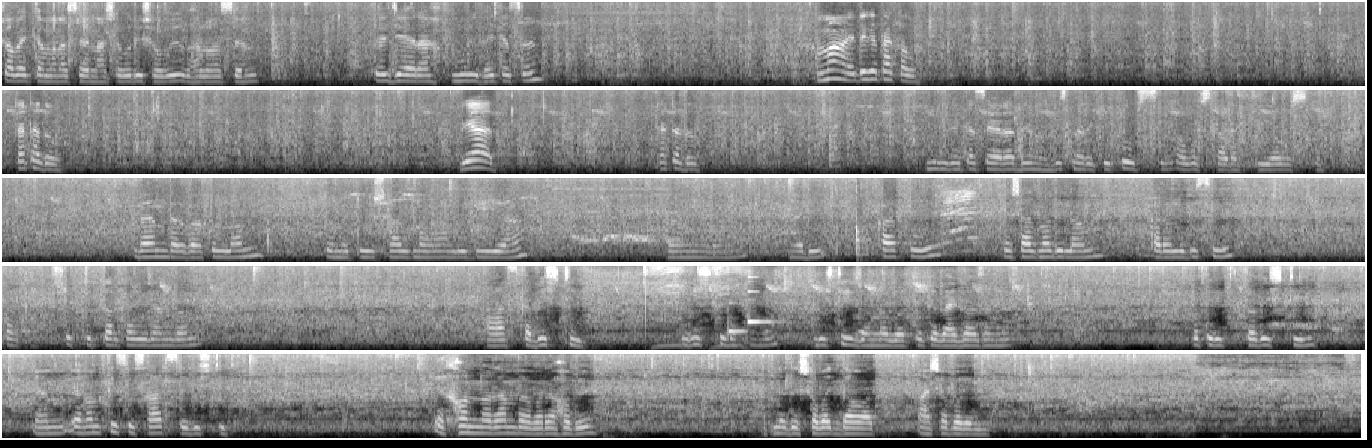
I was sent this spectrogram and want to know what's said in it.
সবাই কেমন আছেন? আশা করি সবাই ভালো আছেন। এই যে এরা মুড়ি খাইতেছে। মা, এদিকে তাকাও। টাটা দাও। রিয়াদ, টাটা দাও। মুড়ি খাইতেছে এরা, দেখুন বিছনা রেখে করছে, অবস্থাটা কি অবস্থা। রান্নার বা করলাম টমেটো সাজনা আলু দিয়া হাড়ি কাকু সাজনা দিলাম কারলে দিছি শুক্তির তরকারি, রান্ধন। আজকে বৃষ্টি। বৃষ্টি দেখেন বৃষ্টির জন্য ঘর থেকে বাইর হওয়া যায় না। অতিরিক্ত বৃষ্টি। এখন কিছু ছাড়ছে বৃষ্টি। এখন রান্না বাড়া হবে। আপনাদের সবাই দাওয়াত, আশা করেন।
